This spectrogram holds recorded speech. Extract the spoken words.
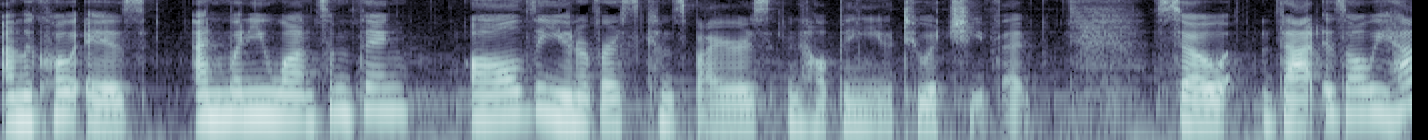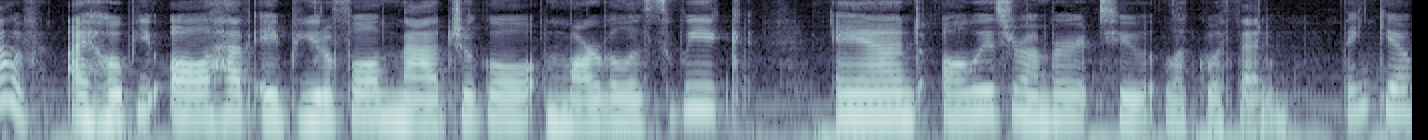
And the quote is And when you want something, all the universe conspires in helping you to achieve it. So that is all we have. I hope you all have a beautiful, magical, marvelous week. And always remember to look within. Thank you.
